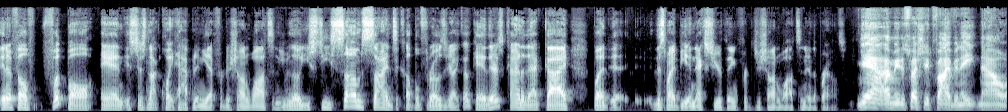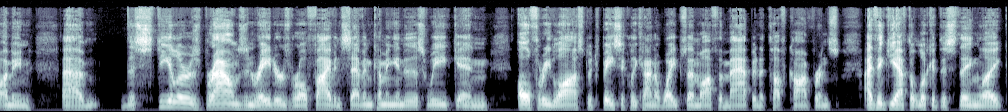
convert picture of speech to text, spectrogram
NFL football, and it's just not quite happening yet for Deshaun Watson. Even though you see some signs, a couple throws, you're like, okay, there's kind of that guy, but uh, this might be a next year thing for Deshaun Watson in the Browns. Yeah, I mean, especially at five and eight now. I mean, um, the Steelers, Browns, and Raiders were all five and seven coming into this week, and all three lost, which basically kind of wipes them off the map in a tough conference. I think you have to look at this thing like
